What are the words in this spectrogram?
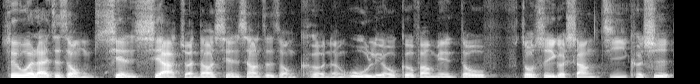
所以未来这种线下转到线上，这种可能物流各方面都都是一个商机，可是。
